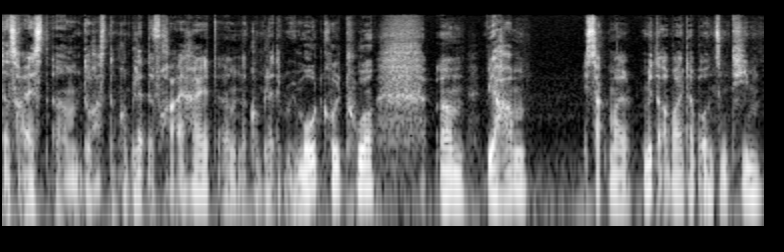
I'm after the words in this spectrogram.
Das heißt, ähm, du hast eine komplette Freiheit, ähm, eine komplette Remote-Kultur. Ähm, wir haben ich sag mal, Mitarbeiter bei uns im Team,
